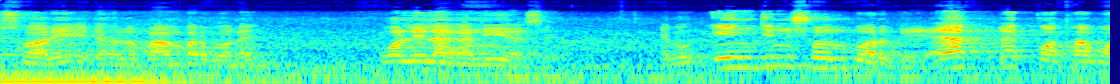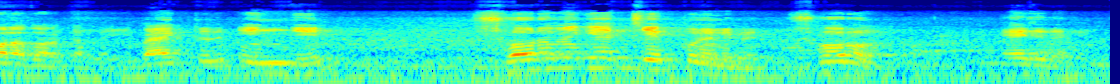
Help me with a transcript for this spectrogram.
সরি এটা হলো বাম্পার বলে। পলি লাগানি আছে। এবং ইঞ্জিন সম্পর্কে একটা কথা বলা দরকার নেই। বাইকটার ইঞ্জিন শোরুমে গিয়ে চেক করে নেবেন। শোরুম। এই যে দেখেন,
